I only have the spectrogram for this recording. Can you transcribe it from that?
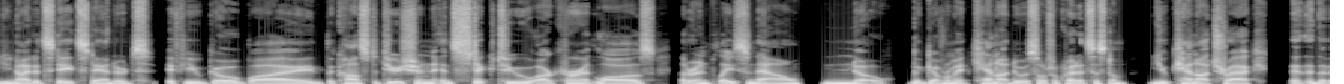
United States standards, if you go by the Constitution and stick to our current laws that are in place now, no, the government cannot do a social credit system. You cannot track. uh,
